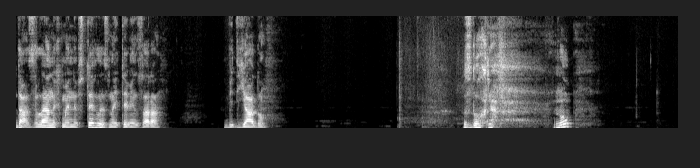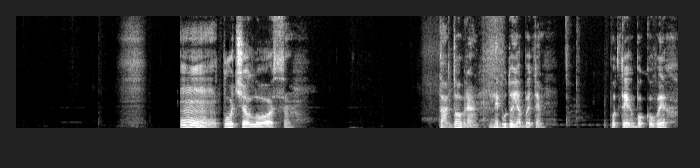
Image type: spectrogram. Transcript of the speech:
Да, зелених ми не встигли знайти, він зараз від яду здохне. Ну. Ммм, почалося. Так, добре, не буду я бити по тих бокових.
